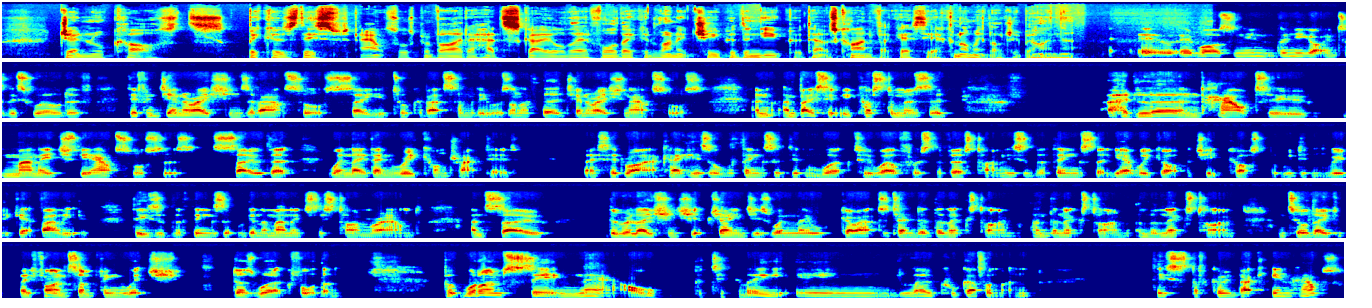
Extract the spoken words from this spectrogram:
general costs because this outsource provider had scale, therefore they could run it cheaper than you could. That was kind of, I guess, the economic logic behind that. It, it was, and then you got into this world of different generations of outsource. So you talk about somebody who was on a third generation outsource, and and basically customers had had learned how to manage the outsourcers so that when they then recontracted, they said, right, okay, here's all the things that didn't work too well for us the first time. These are the things that, yeah, we got a cheap cost, but we didn't really get value. These are the things that we're going to manage this time around. And so the relationship changes when they go out to tender the next time and the next time and the next time until they they find something which does work for them. But what I'm seeing now, particularly in local government, is stuff going back in house,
